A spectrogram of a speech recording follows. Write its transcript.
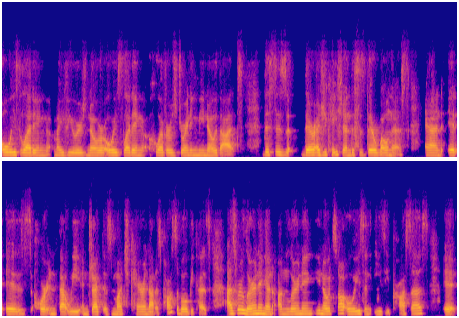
always letting my viewers know or always letting whoever's joining me know that this is their education, this is their wellness. And it is important that we inject as much care in that as possible because as we're learning and unlearning, you know, it's not always an easy process. It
